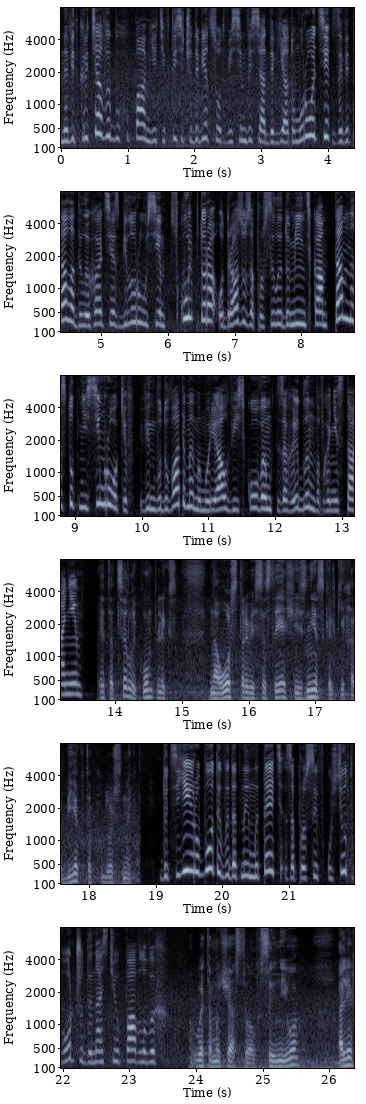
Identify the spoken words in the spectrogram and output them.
На відкриття вибуху пам'яті в 1989 році завітала делегація з Білорусі. Скульптора одразу запросили до Мінська. Там наступні сім років він будуватиме меморіал військовим, загиблим в Афганістані. Это целый комплекс на острове, состоящий из нескольких объектов художественных. До цієї роботи видатний митець запросив усю творчу династію Павлових. В этом участвовал сын его, Олег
